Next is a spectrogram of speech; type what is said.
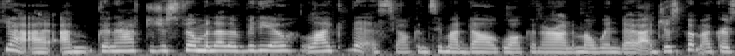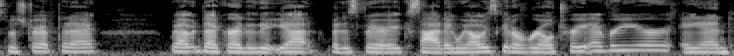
yeah, I, I'm going to have to just film another video like this. Y'all can see my dog walking around in my window. I just put my Christmas tree up today. We haven't decorated it yet, but it's very exciting. We always get a real tree every year and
